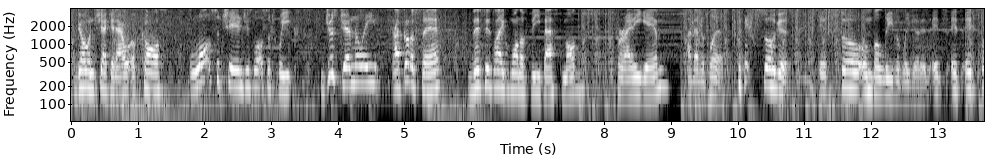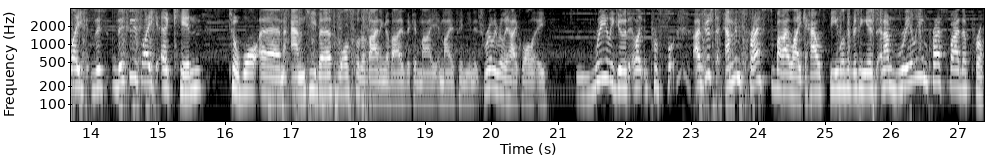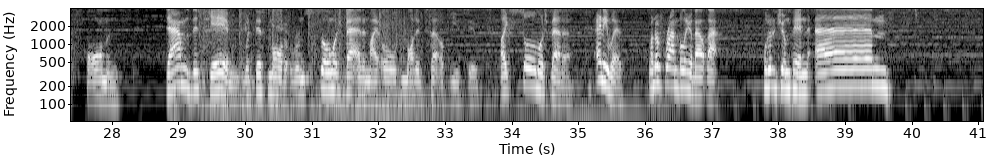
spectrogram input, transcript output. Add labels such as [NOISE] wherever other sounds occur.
go and check it out. Of course, lots of changes, lots of tweaks. Just generally, I've got to say, this is like one of the best mods for any game I've ever played. [LAUGHS] it's so good. It's so unbelievably good. It's it's it's like this. This is like akin to what um, Anti-Birth was for the Binding of Isaac, in my in my opinion. It's really, really high quality. Really good. Like, I'm just, I'm impressed by, like, how seamless everything is, and I'm really impressed by the performance. Damn, this game with this mod runs so much better than my old modded setup used to. Like, so much better. Anyways, enough rambling about that. We're going to jump in. Um...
